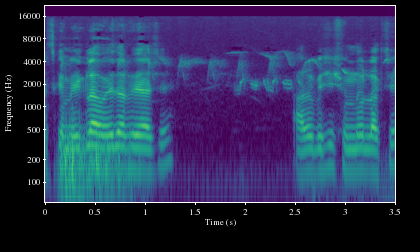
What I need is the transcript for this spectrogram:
আজকে মেঘলা ওয়েদার হয়ে আছে। আরও বেশি সুন্দর লাগছে।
